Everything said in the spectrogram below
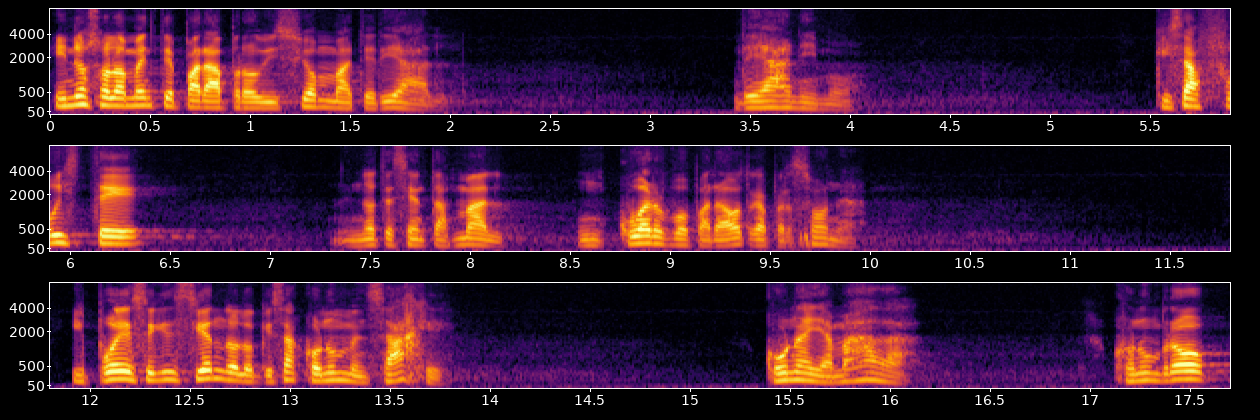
Y no solamente para provisión material, de ánimo. Quizás fuiste, no te sientas mal, un cuervo para otra persona. Y puede seguir siéndolo quizás con un mensaje, con una llamada, con un bro,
